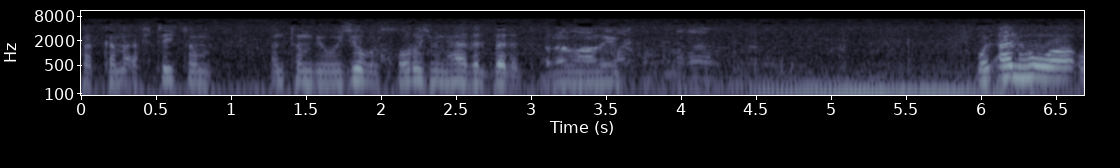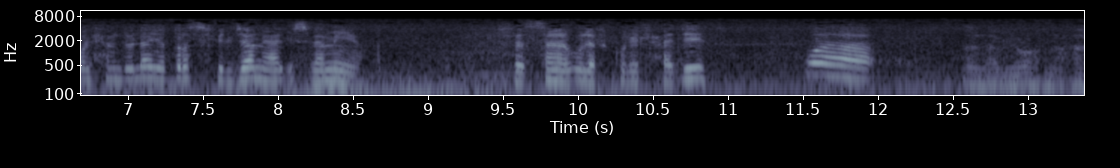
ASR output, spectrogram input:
فكما أفتيتم أنتم بوجوب الخروج من هذا البلد. السلام عليكم. والآن هو والحمد لله يدرس في الجامعة الإسلامية في السنة الأولى في كلية الحديث و نذهب يروح لحال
